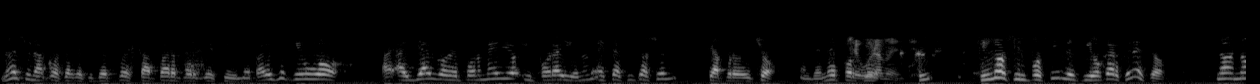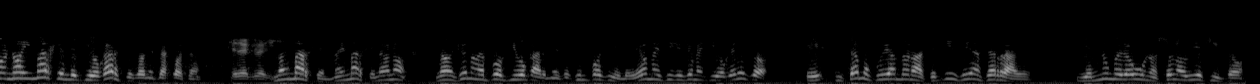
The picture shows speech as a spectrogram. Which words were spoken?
no es una cosa que se te puede escapar porque sí. Me parece que hubo... hay- Hay algo de por medio y por ahí en una- esta situación se aprovechó. ¿Entendés? Porque Seguramente. Si, no es imposible equivocarse en eso. No, no, no hay margen de equivocarse con esas cosas. No hay margen, no hay margen, no, no, no, yo no me puedo equivocar en eso, es imposible. Y vos me decís que yo me equivoqué en eso, eh, si estamos cuidándonos hace 15 días cerrados y el número uno son los viejitos,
